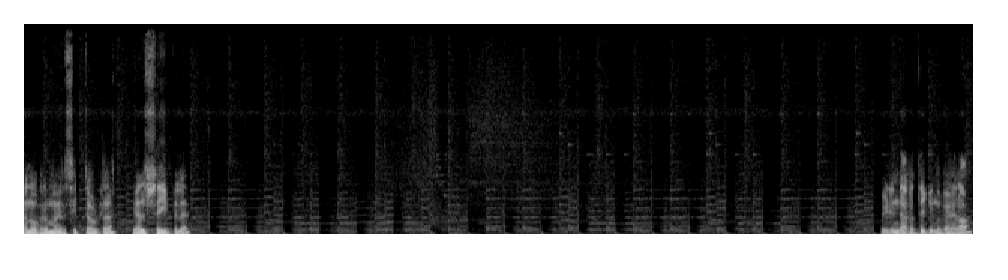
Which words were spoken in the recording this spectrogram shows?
മനോഹരമായ ഒരു സിറ്റ് ഔട്ട് എൽ ഷേപ്പിൽ വീടിന്റെ അകത്തേക്ക് ഒന്ന് കയറാം.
